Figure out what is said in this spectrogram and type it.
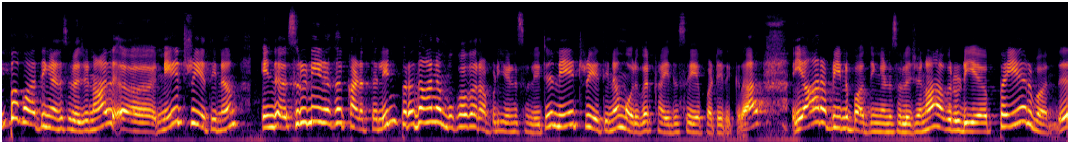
இப்போ பார்த்தீங்கன்னு சொல்லி சொன்னால் நேற்றைய தினம் இந்த சிறு சிறுநீரக கடத்தலின் பிரதான முகவர் அப்படின்னு சொல்லிட்டு நேற்றைய தினம் ஒருவர் கைது செய்யப்பட்டிருக்கிறார். யார் அப்படின்னு பார்த்தீங்கன்னு சொல்லி சொன்னால் அவருடைய பெயர் வந்து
